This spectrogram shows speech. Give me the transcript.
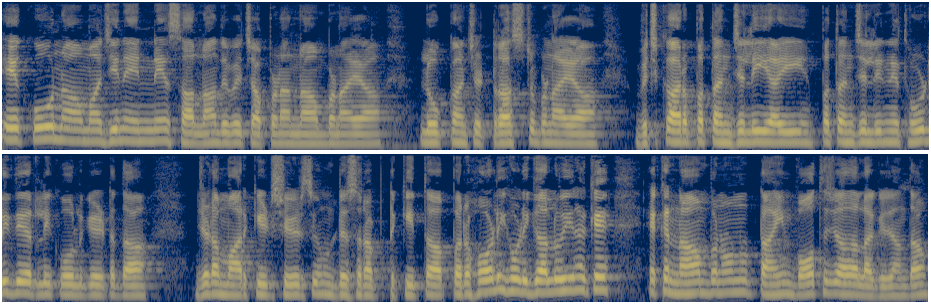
ਇਹ ਕੋ ਨਾਮ ਆ ਜਿਹਨੇ ਇੰਨੇ ਸਾਲਾਂ ਦੇ ਵਿੱਚ ਆਪਣਾ ਨਾਮ ਬਣਾਇਆ, ਲੋਕਾਂ 'ਚ ਟਰਸਟ ਬਣਾਇਆ, ਵਿਚਕਾਰ ਪਤੰਜਲੀ ਆਈ। ਪਤੰਜਲੀ ਨੇ ਥੋੜੀ ਦੇਰ ਲਈ ਕੋਲਗੇਟ ਦਾ ਜਿਹੜਾ ਮਾਰਕੀਟ ਸ਼ੇਅਰ ਸੀ ਉਹਨੂੰ ਡਿਸਰਪਟ ਕੀਤਾ। ਪਰ ਹੌਲੀ ਹੌਲੀ ਗੱਲ ਹੋਈ ਨਾ ਕਿ ਇੱਕ ਨਾਮ ਬਣਾਉਣ ਨੂੰ ਟਾਈਮ ਬਹੁਤ ਜ਼ਿਆਦਾ ਲੱਗ ਜਾਂਦਾ।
